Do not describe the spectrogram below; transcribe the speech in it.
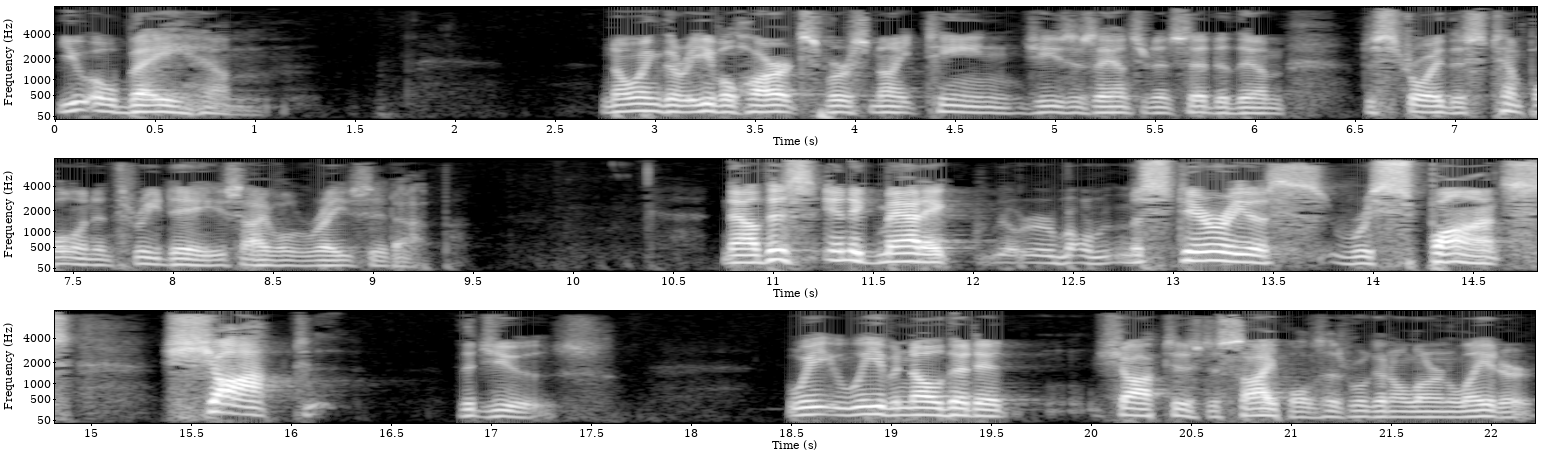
You obey him. Knowing their evil hearts, verse 19, Jesus answered and said to them, destroy this temple, and in three days I will raise it up. Now, this enigmatic, mysterious response shocked the Jews. We, we even know that it shocked his disciples, as we're going to learn later.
